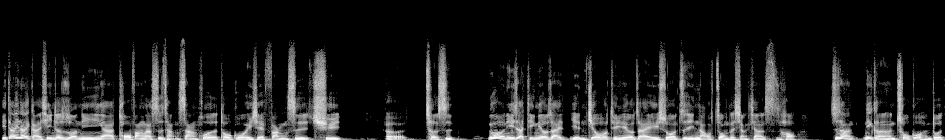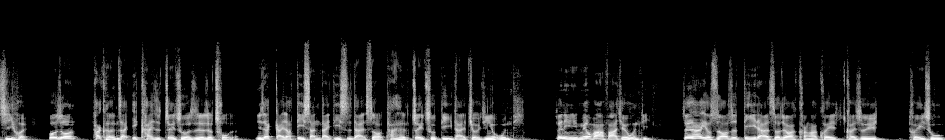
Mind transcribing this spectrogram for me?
一代一代改进，就是说你应该投放到市场上，或者透过一些方式去呃测试。如果你在停留在研究或停留在于说自己脑中的想象的时候，实际上你可能很错过很多机会，或者说他可能在一开始最初的时候就错了。你在改到第三代、第四代的时候，他可能最初第一代就已经有问题，所以你没有办法发掘问题。所以他有时候是第一代的时候就要赶快快快速去推出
